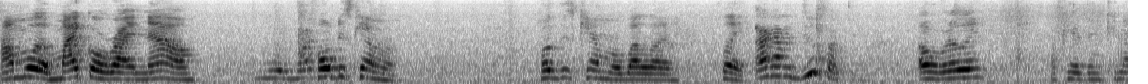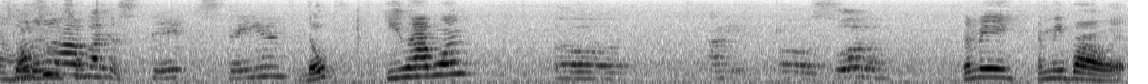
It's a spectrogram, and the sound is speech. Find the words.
I'm with Michael right now. Hold this camera. Hold this camera while I play. I gotta do something. Oh, really? Okay, then can I hold Don't you have something? like a sta- stand? Nope. Do you have one? Uh, I uh, sort of. Let me let me borrow it.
